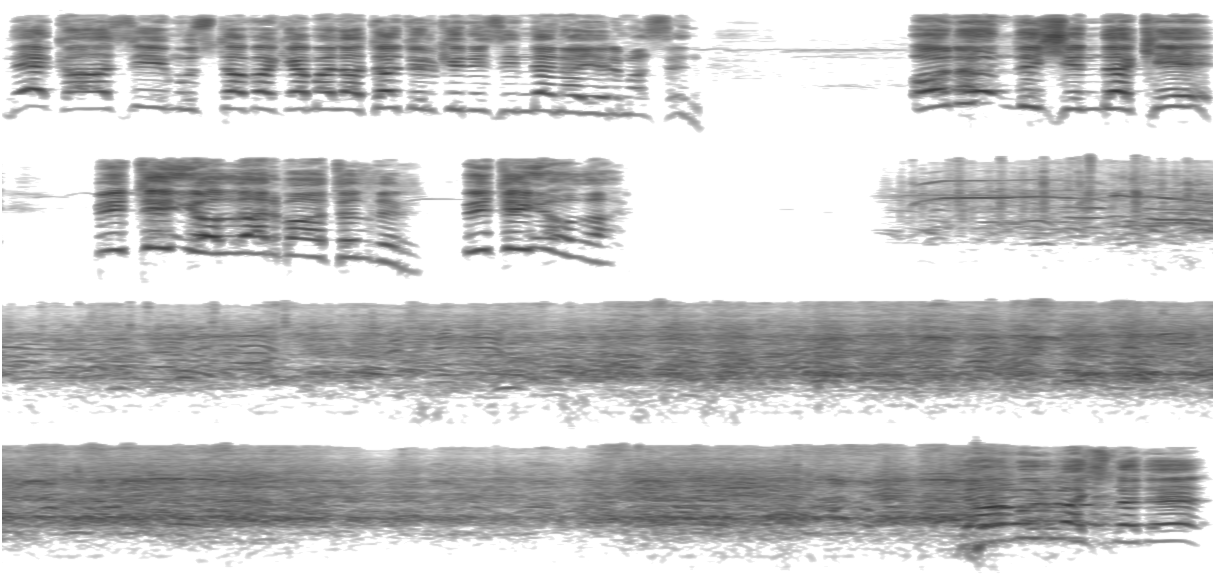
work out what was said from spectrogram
ne Gazi Mustafa Kemal Atatürk'ün izinden ayırmasın. Onun dışındaki bütün yollar batıldır. Bütün yollar. Yağmur başladı.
